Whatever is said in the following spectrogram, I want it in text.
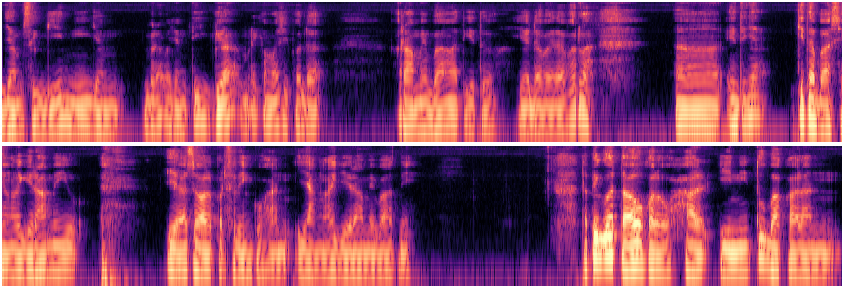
jam segini, jam berapa? Jam 3 mereka masih pada rame banget gitu. Ya udah whatever lah. Uh, intinya kita bahas yang lagi rame yuk. Ya soal perselingkuhan yang lagi rame banget nih tapi gue tahu kalau hal ini tuh bakalan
